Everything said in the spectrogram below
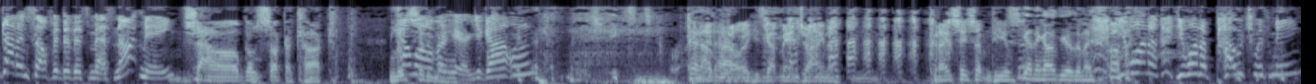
got himself into this mess, not me. Sal, oh, go suck a cock. Listen Come over here. You got one? Not really. He's got mangina. Mm. Could I say something to you? It's getting uglier than I thought. You want to you want a pouch with me?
